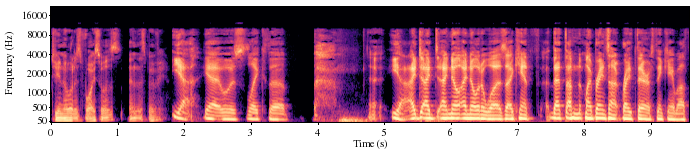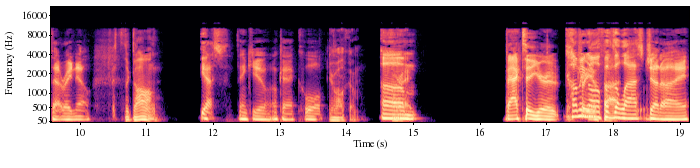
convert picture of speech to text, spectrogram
do you know what his voice was in this movie yeah, yeah, it was like the. Uh, yeah, I, I, I know I know what it was. I can't that I'm, my brain's not right there thinking about that right now. it's the gong Yes, thank you. Okay, cool. you're welcome Um, right. back to your coming off of the last jedi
